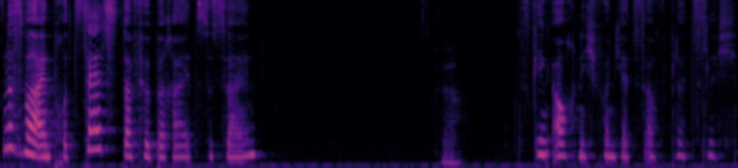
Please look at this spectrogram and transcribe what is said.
Und es war ein Prozess, dafür bereit zu sein. Das ging auch nicht von jetzt auf plötzlich.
